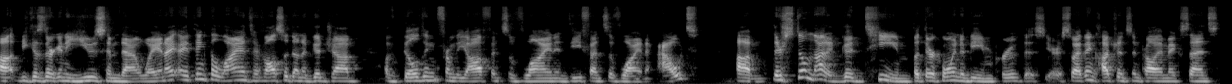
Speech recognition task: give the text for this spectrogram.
uh, because they're going to use him that way. And I, I, think the Lions have also done a good job of building from the offensive line and defensive line out. Um, they're still not a good team, but they're going to be improved this year. So I think Hutchinson probably makes sense.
